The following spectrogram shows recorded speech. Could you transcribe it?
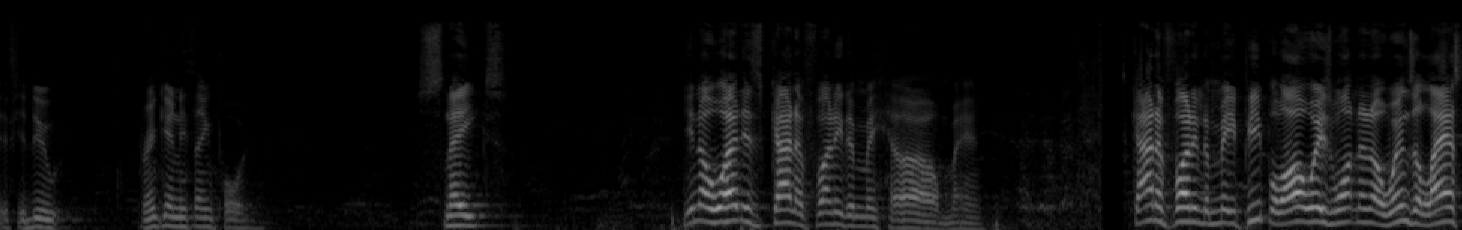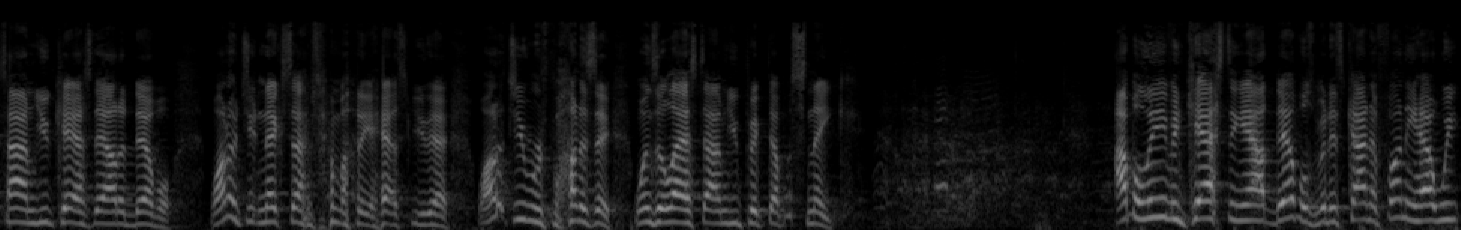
If you do, drink anything poison. Snakes you know what? It's kind of funny to me. Oh, man. It's kind of funny to me. People always want to know when's the last time you cast out a devil? Why don't you, next time somebody asks you that, why don't you respond and say, when's the last time you picked up a snake? I believe in casting out devils, but it's kind of funny how we.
